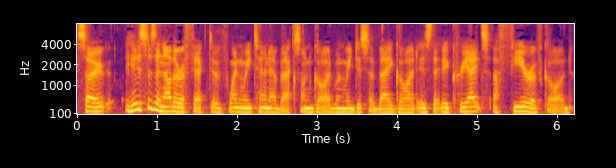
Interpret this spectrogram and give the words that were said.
So this is another effect of when we turn our backs on God, when we disobey God, is that it creates a fear of God.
